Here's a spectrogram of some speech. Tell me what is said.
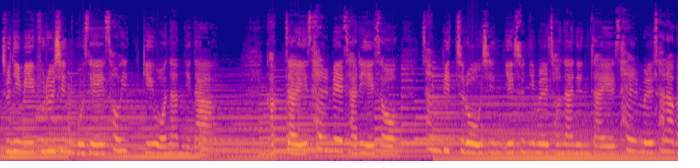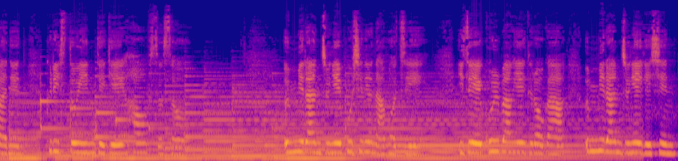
주님이 부르신 곳에 서 있기 원합니다. 각자의 삶의 자리에서 참빛으로 오신 예수님을 전하는 자의 삶을 살아가는 그리스도인 되게 하옵소서. 은밀한 중에 보시는 아버지, 이제 골방에 들어가 은밀한 중에 계신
